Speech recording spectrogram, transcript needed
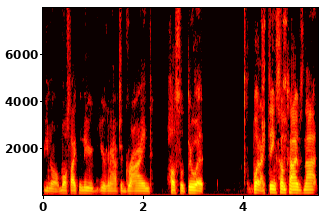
you know, most likely you're, you're gonna have to grind, hustle through it. But I think sometimes not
